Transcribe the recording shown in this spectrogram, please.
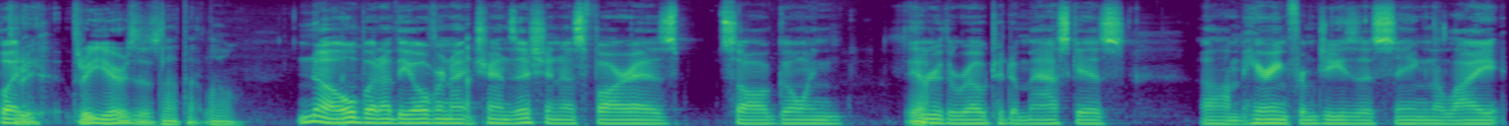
But Three, three years is not that long. no, but the overnight transition as far as Saul going Yeah. through the road to Damascus, um, hearing from Jesus, seeing the light,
